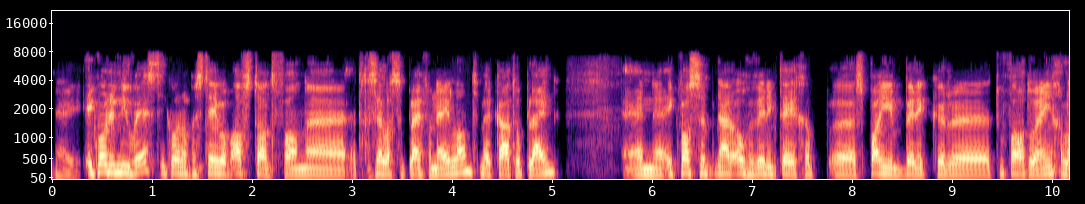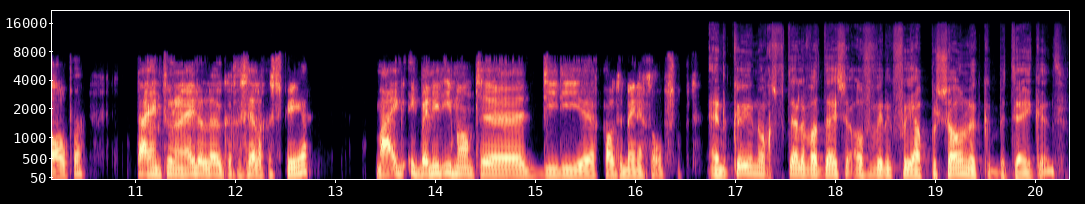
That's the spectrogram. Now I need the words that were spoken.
Nee. Ik woon in Nieuw-West. Ik woon op een steenworp afstand van het gezelligste plein van Nederland, Mercatorplein. En ik was na de overwinning tegen Spanje ben ik er toevallig doorheen gelopen. Daar hing toen een hele leuke, gezellige sfeer. Maar ik, ik ben niet iemand uh, die die uh, grote menigte opzoekt. En kun je nog eens vertellen wat deze overwinning voor jou persoonlijk betekent?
